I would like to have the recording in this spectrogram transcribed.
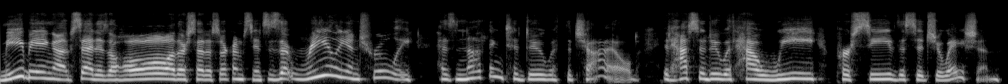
me being upset is a whole other set of circumstances that really and truly has nothing to do with the child. It has to do with how we perceive the situation.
